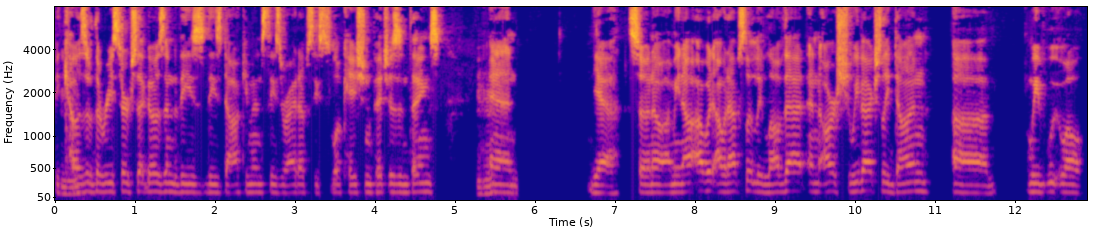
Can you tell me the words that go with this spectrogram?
because mm-hmm. of the research that goes into these these documents, these write ups, these location pitches, and things. Mm-hmm. And yeah, so no, I mean, I, I, would I would absolutely love that. And our we've actually done uh, we've we, well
